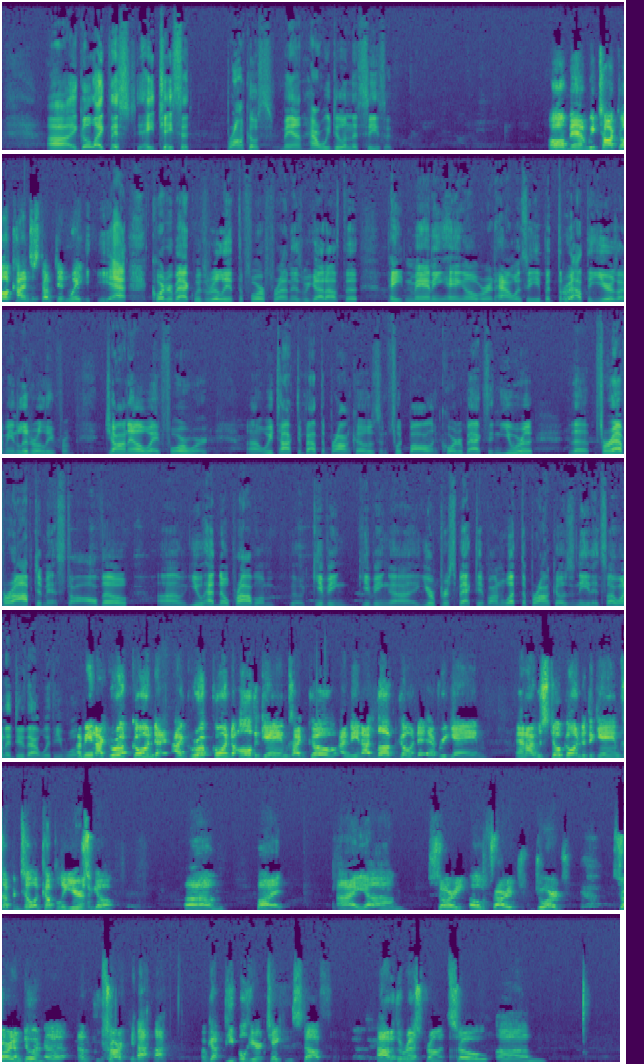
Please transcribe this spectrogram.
Uh, it go like this. Hey, Jason, Broncos, man, how are we doing this season? Oh man, we talked all kinds of stuff, didn't we? Yeah, quarterback was really at the forefront as we got off the Peyton Manning hangover and how was he. But throughout the years, I mean, literally from John Elway forward, uh, we talked about the Broncos and football and quarterbacks, and you were the forever optimist, although uh, you had no problem uh, giving giving uh, your perspective on what the Broncos needed. So I want to do that with you. I mean, I grew up going to I grew up going to all the games. I'd go. I mean, I loved going to every game, and I was still going to the games up until a couple of years ago. Um, but I um, sorry. Oh, sorry, George. Sorry, I'm doing. Uh, I'm sorry. I've got people here taking stuff out of the restaurant. So, um,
